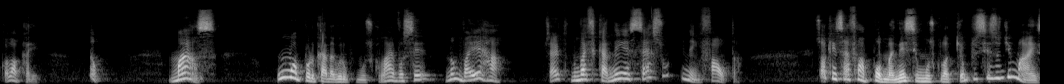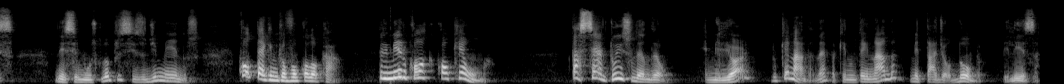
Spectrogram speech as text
coloca aí. Não. Mas, uma por cada grupo muscular, você não vai errar, certo? Não vai ficar nem excesso e nem falta. Só que aí você vai falar, pô, mas nesse músculo aqui eu preciso de mais. Nesse músculo eu preciso de menos. Qual técnica eu vou colocar? Primeiro, coloca qualquer uma. Tá certo isso, Leandrão? É melhor do que nada, né? Para quem não tem nada, metade ao dobro, beleza.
